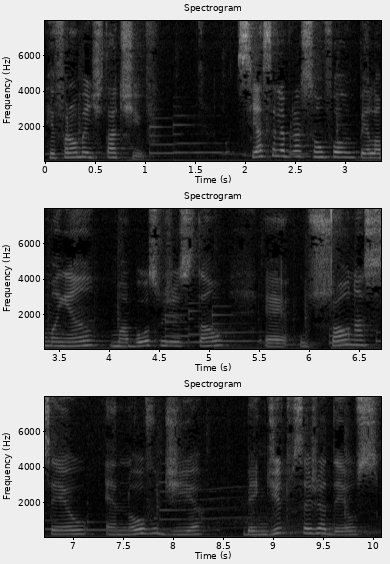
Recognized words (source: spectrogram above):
Refrão meditativo. Se a celebração for pela manhã, uma boa sugestão é: O sol nasceu, é novo dia, bendito seja Deus,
